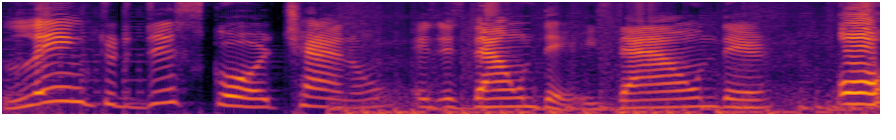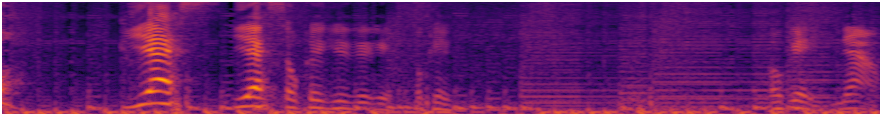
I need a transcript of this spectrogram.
Link to the Discord channel is, is down there. It's down there. Oh, yes, yes. Okay, okay, okay, okay. Okay, now,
